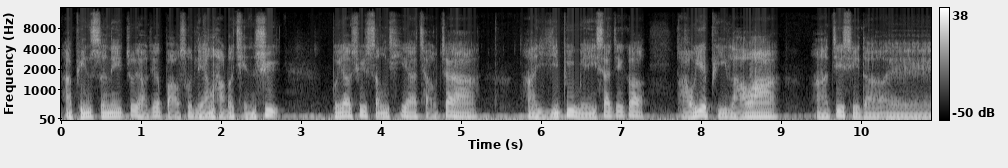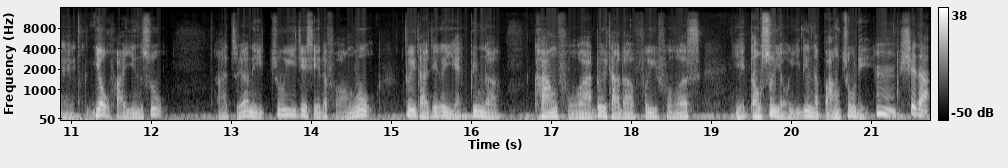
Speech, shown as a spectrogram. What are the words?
啊，平时呢最好就要保持良好的情绪，不要去生气啊、吵架啊，啊，以及避免一下这个熬夜、疲劳啊啊这些的呃诱发因素。啊，只要你注意这些的防护，对他这个眼病呢康复啊，对他的恢复啊，也都是有一定的帮助的。嗯，是的，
